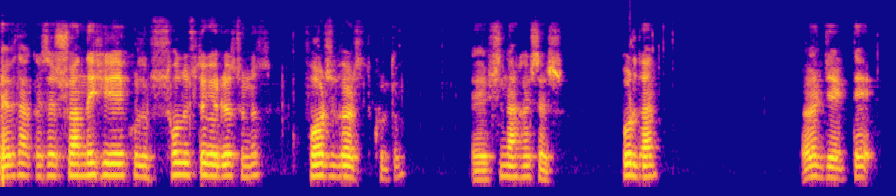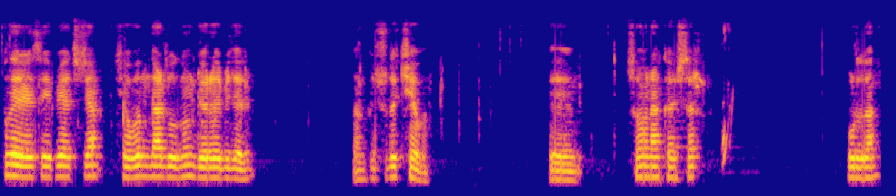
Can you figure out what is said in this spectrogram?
Evet arkadaşlar şu anda hileyi kurdum. Sol üstte görüyorsunuz. Forge Words kurdum. Ee, şimdi arkadaşlar buradan Öncelikle Player SAP açacağım. Kevin nerede olduğunu görebilirim. Bakın şurada Kevin. Ee, sonra arkadaşlar buradan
